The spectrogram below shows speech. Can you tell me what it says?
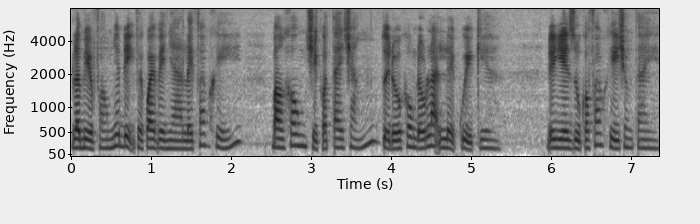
Lâm Hiệp Phong nhất định phải quay về nhà lấy pháp khí, Bằng không chỉ có tay trắng, Tuyệt đối không đấu lại lệ quỷ kia. Đương nhiên dù có pháp khí trong tay,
